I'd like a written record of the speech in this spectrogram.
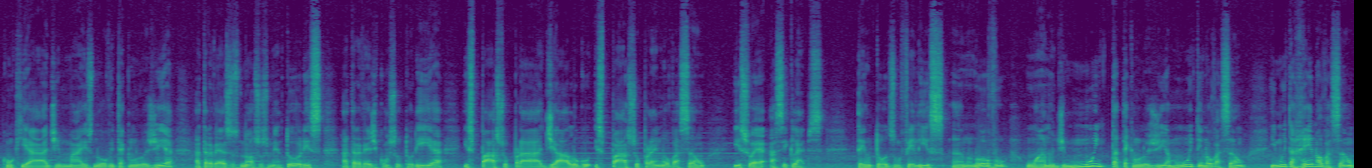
com o que há de mais novo em tecnologia, através dos nossos mentores, através de consultoria, espaço para diálogo, espaço para inovação. Isso é a Ciclabs. Tenham todos um feliz ano novo, um ano de muita tecnologia, muita inovação e muita renovação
